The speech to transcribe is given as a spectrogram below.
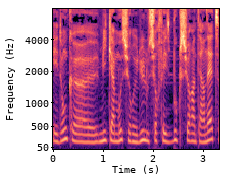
Et donc euh, Mikamo sur Ulule ou sur Facebook, sur Internet,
